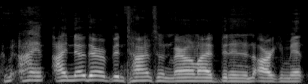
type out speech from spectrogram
I mean, I, I know there have been times when Meryl and I have been in an argument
